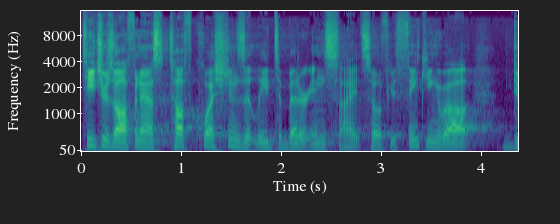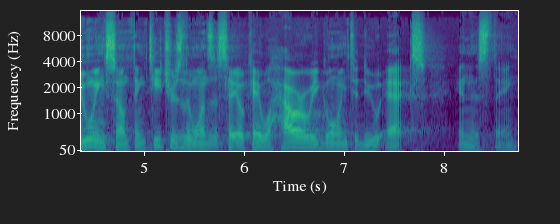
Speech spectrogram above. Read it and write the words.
Teachers often ask tough questions that lead to better insight. So if you're thinking about doing something, teachers are the ones that say, okay, well, how are we going to do X in this thing?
